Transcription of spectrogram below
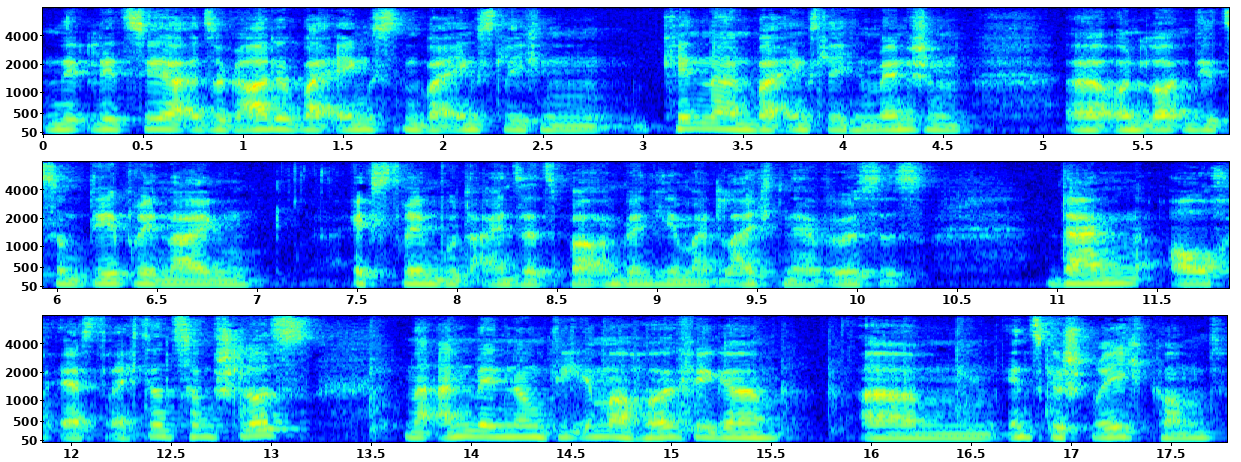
Lycea, also gerade bei Ängsten, bei ängstlichen Kindern, bei ängstlichen Menschen äh, und Leuten, die zum Depri neigen, extrem gut einsetzbar. Und wenn jemand leicht nervös ist, dann auch erst recht. Und zum Schluss eine Anwendung, die immer häufiger ähm, ins Gespräch kommt.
